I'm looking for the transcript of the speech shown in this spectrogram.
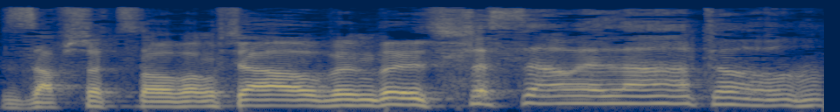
Zawsze z tobą chciałbym być. Przez całe lato.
